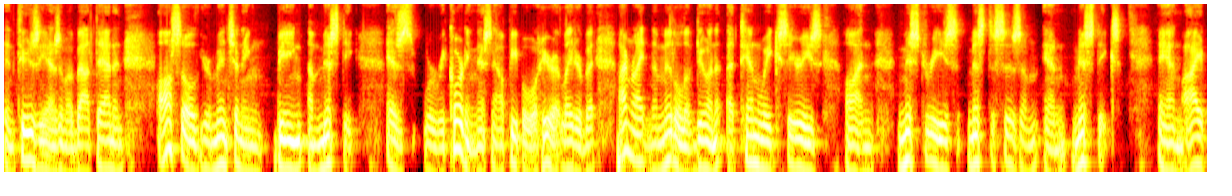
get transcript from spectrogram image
enthusiasm about that. And also, you're mentioning being a mystic. As we're recording this now, people will hear it later, but I'm right in the middle of doing a 10 week series on mysteries, mysticism, and mystics. And I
